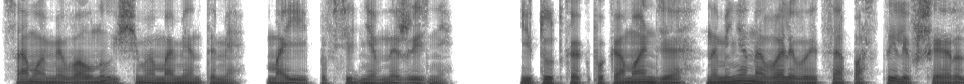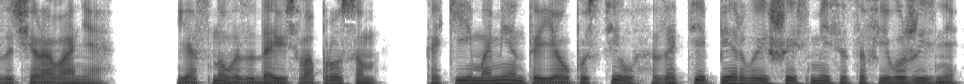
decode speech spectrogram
самыми волнующими моментами моей повседневной жизни. И тут, как по команде, на меня наваливается опостылевшее разочарование. Я снова задаюсь вопросом, какие моменты я упустил за те первые шесть месяцев его жизни,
